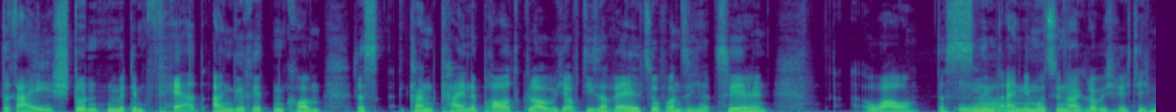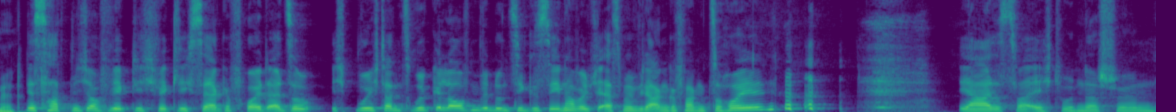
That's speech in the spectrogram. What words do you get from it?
drei Stunden mit dem Pferd angeritten kommen, das kann keine Braut, glaube ich, auf dieser Welt so von sich erzählen. Wow, das Ja. nimmt einen emotional, glaube ich, richtig mit. Das hat mich auch wirklich, wirklich sehr gefreut. Also, ich, wo ich dann zurückgelaufen bin und sie gesehen habe, habe ich erstmal wieder angefangen zu heulen. ja, das war echt wunderschön.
